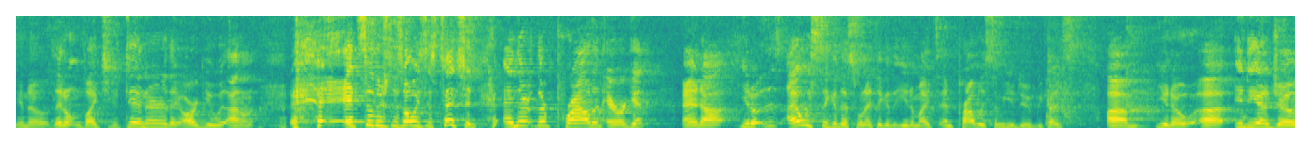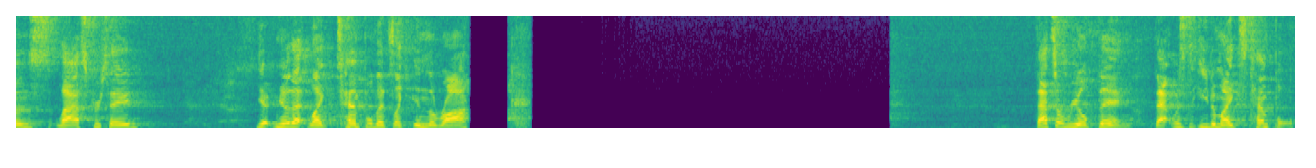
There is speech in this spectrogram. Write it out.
you know, they don't invite you to dinner. They argue. With, I don't know. and so there's this, always this tension, and they're they're proud and arrogant. And uh, you know, this, I always think of this when I think of the Edomites, and probably some of you do because um, you know uh, Indiana Jones' Last Crusade. You, know that like temple that's like in the rock. That's a real thing. That was the Edomites' temple.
